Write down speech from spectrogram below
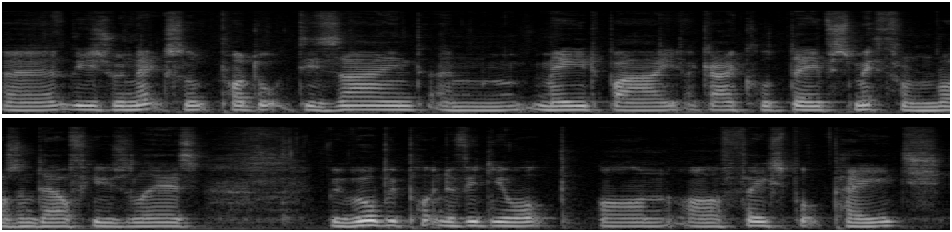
Uh, these are an excellent product designed and made by a guy called Dave Smith from Rosendale Fusiliers. We will be putting a video up on our Facebook page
